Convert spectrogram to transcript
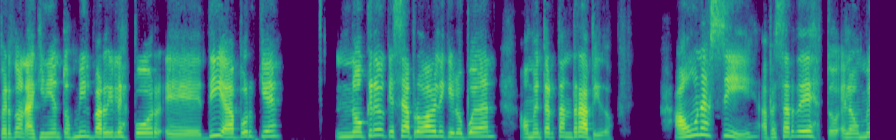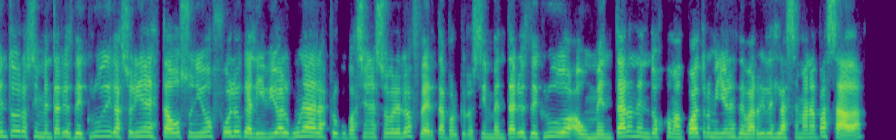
perdón, a 500 mil barriles por eh, día, porque no creo que sea probable que lo puedan aumentar tan rápido. Aún así, a pesar de esto, el aumento de los inventarios de crudo y gasolina en Estados Unidos fue lo que alivió algunas de las preocupaciones sobre la oferta, porque los inventarios de crudo aumentaron en 2,4 millones de barriles la semana pasada,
